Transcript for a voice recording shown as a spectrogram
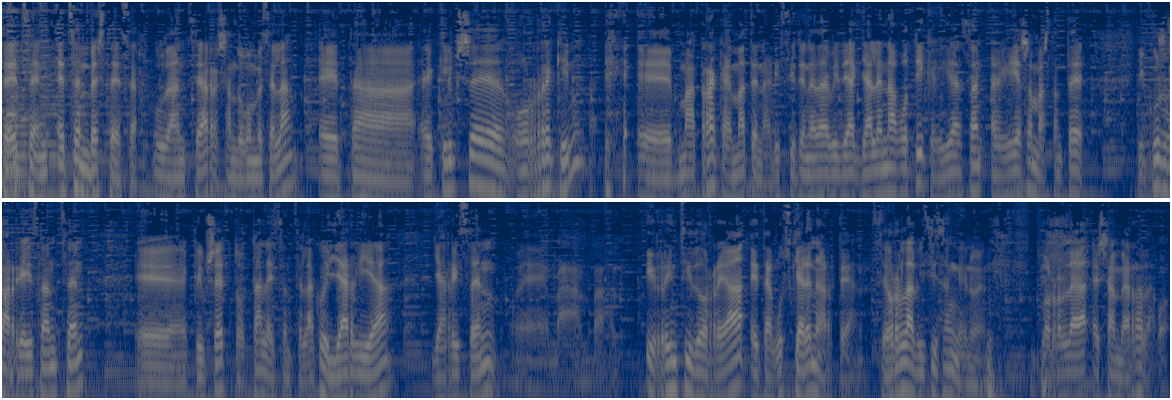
Ze etzen, etzen beste ezer, udantzear esan dugun bezala, eta eklipse horrekin e, matraka ematen ari ziren edabideak jalenagotik, egia esan, egia esan bastante ikusgarria izan zen, e, eklipse totala izan zelako, ilargia jarri zen, e, ba, ba, irrintzidorrea eta guzkiaren artean. Ze horrela bizi izan genuen. Horrela esan beharra dago.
